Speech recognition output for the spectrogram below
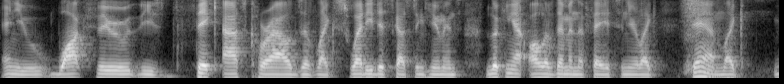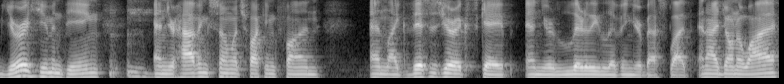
and you walk through these thick ass crowds of like sweaty, disgusting humans, looking at all of them in the face, and you're like, damn, like you're a human being, and you're having so much fucking fun. And like this is your escape, and you're literally living your best life. And I don't know why,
